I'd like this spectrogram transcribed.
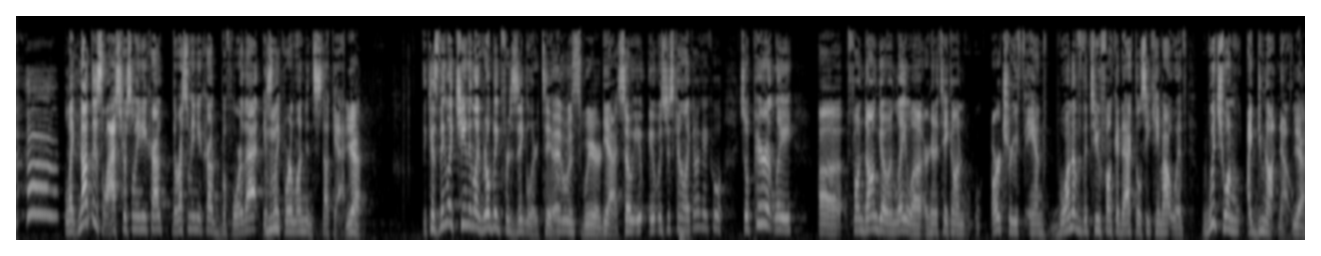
like not this last WrestleMania crowd, the WrestleMania crowd before that is like where London stuck at. Mm-hmm. yeah. because they like chanted like real big for Ziggler too. It was weird. Yeah, so it, it was just kind of like, okay, cool. So apparently, uh, Fandango and Layla are going to take on R Truth and one of the two Funkadactyls he came out with. Which one, I do not know. Yeah.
